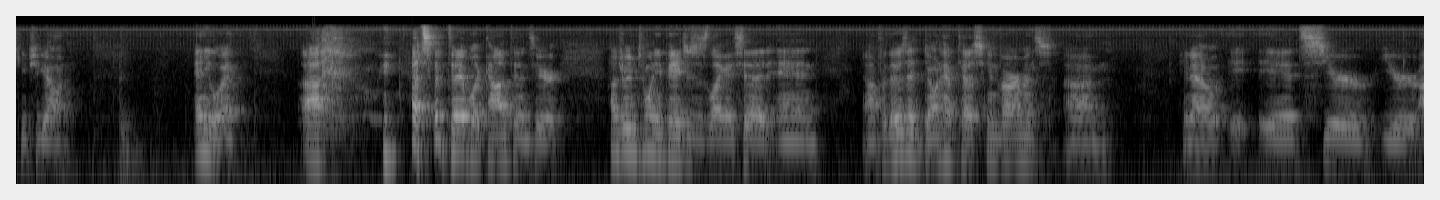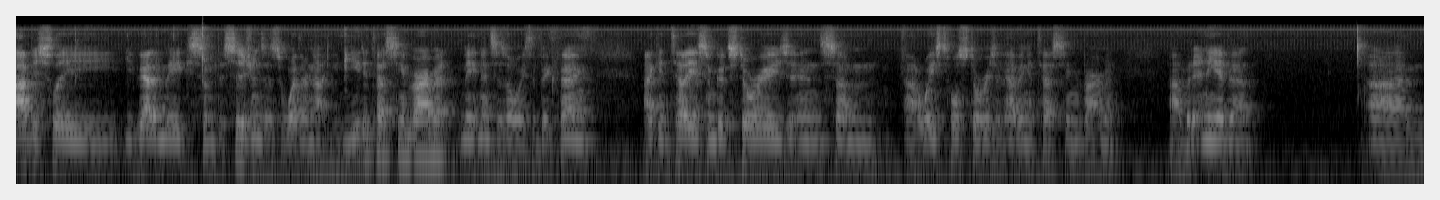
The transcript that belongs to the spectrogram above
Keeps you going. Anyway, uh, we got some table of contents here. 120 pages is like I said, and uh, for those that don't have testing environments, um, you know, it, it's you're you're obviously you've got to make some decisions as to whether or not you need a testing environment. Maintenance is always the big thing. I can tell you some good stories and some uh, wasteful stories of having a testing environment. Uh, but in any event, um,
